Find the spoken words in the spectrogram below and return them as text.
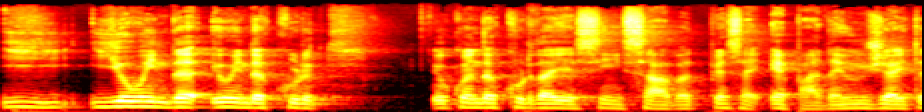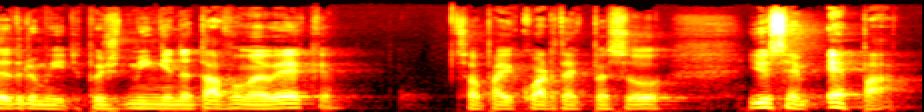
E, e eu, ainda, eu ainda curto. Eu quando acordei assim sábado pensei, epá, dei um jeito a dormir. Depois de domingo ainda estava uma beca. Só para aí quarto é que passou. E eu sempre, epá,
